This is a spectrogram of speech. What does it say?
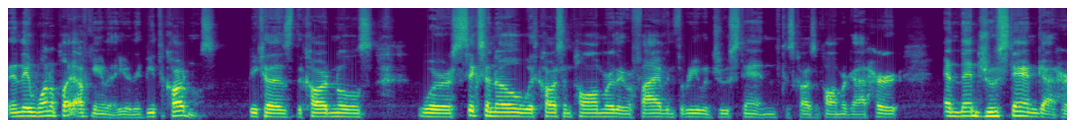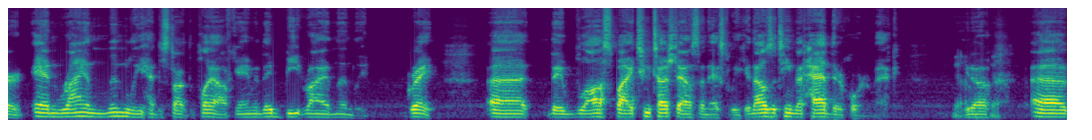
And they won a playoff game that year. They beat the Cardinals because the Cardinals were six and zero oh with Carson Palmer. They were five and three with Drew Stanton because Carson Palmer got hurt, and then Drew Stanton got hurt, and Ryan Lindley had to start the playoff game, and they beat Ryan Lindley. Great. Uh, they lost by two touchdowns the next week, and that was a team that had their quarterback. Yeah, you know, yeah. uh,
